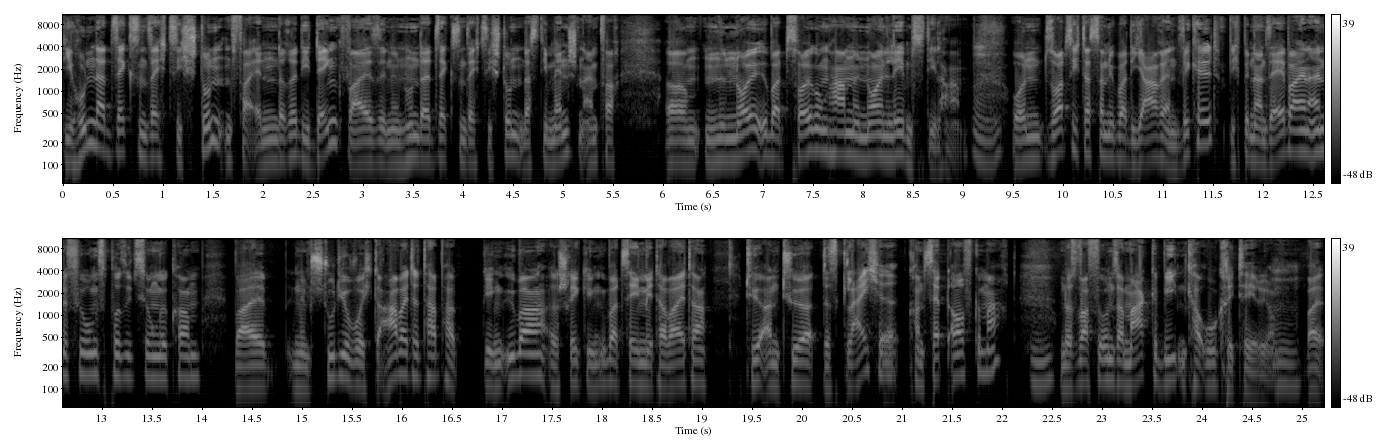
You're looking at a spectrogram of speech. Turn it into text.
die 166 Stunden verändere, die Denkweise in den 166 Stunden, dass die Menschen einfach ähm, eine neue Überzeugung haben, einen neuen Lebensstil haben. Und so hat sich das dann über die Jahre entwickelt. Ich bin dann selber in eine Führungsposition gekommen, weil in dem Studio, wo ich gearbeitet habe, hat gegenüber, äh, schräg gegenüber, zehn Meter weiter, Tür an Tür das gleiche Konzept aufgemacht. Und das war für unser Marktgebiet ein K.O.-Kriterium, weil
